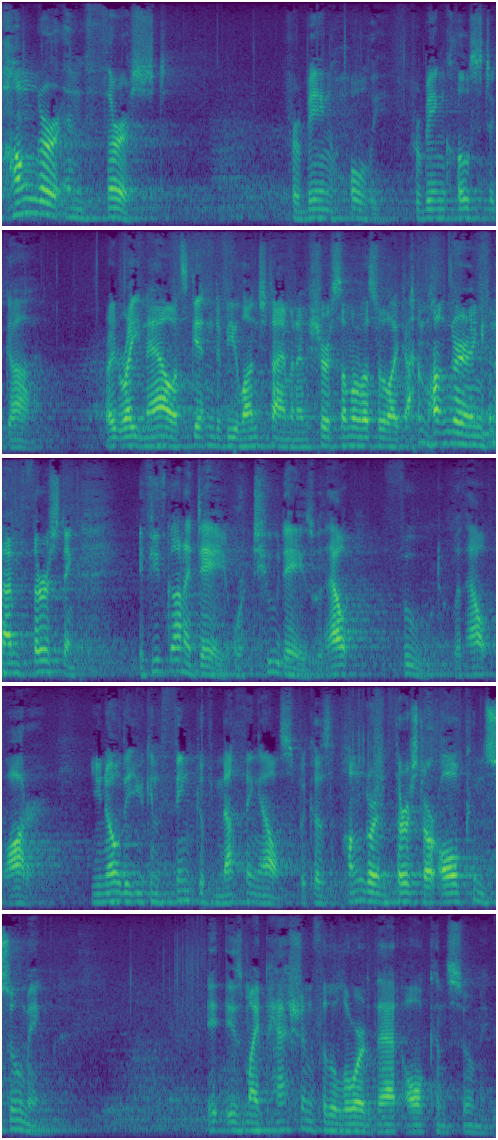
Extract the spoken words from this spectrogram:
hunger and thirst for being holy? for being close to God. Right, right now, it's getting to be lunchtime, and I'm sure some of us are like, I'm hungering and I'm thirsting. If you've gone a day or two days without food, without water, you know that you can think of nothing else because hunger and thirst are all consuming. It is my passion for the Lord that all consuming.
